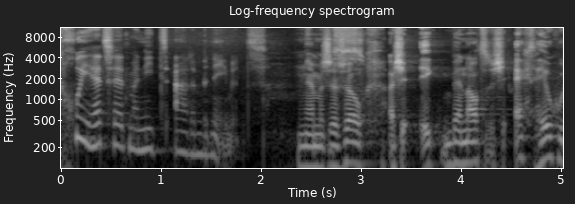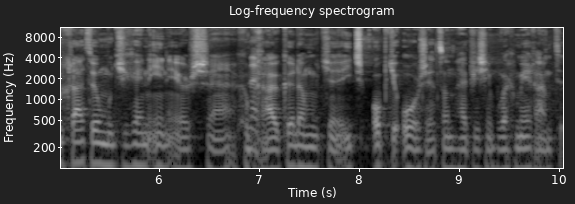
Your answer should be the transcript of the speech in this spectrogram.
een goede headset, maar niet adembenemend. Nee, maar sowieso, als je, ik ben altijd, als je echt heel goed geluid wil, moet je geen in-ears eh, gebruiken. Dan moet je iets op je oor zetten. Dan heb je simpelweg meer ruimte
